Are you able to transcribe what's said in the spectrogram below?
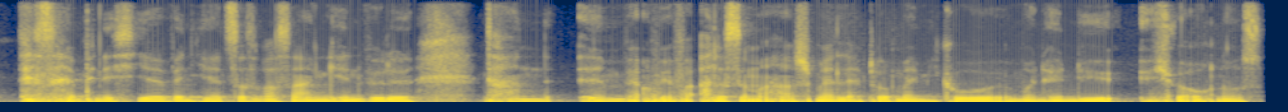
deshalb bin ich hier. Wenn hier jetzt das Wasser angehen würde, dann ähm, wäre auf jeden Fall alles im Arsch. Mein Laptop, mein Mikro, mein Handy, ich wäre auch nass.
